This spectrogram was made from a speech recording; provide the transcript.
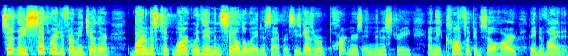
So that they separated from each other. Barnabas took Mark with him and sailed away to Cyprus. These guys were partners in ministry, and they conflicted so hard, they divided.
